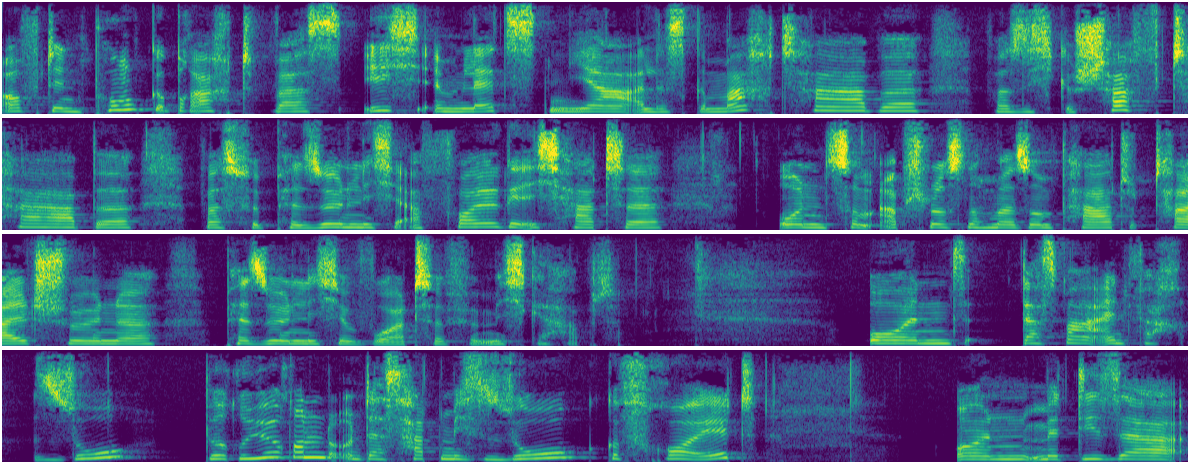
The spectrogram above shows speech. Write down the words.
auf den Punkt gebracht, was ich im letzten Jahr alles gemacht habe, was ich geschafft habe, was für persönliche Erfolge ich hatte und zum Abschluss nochmal so ein paar total schöne persönliche Worte für mich gehabt. Und das war einfach so berührend und das hat mich so gefreut. Und mit dieser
